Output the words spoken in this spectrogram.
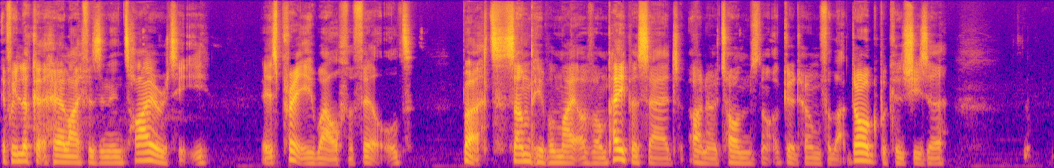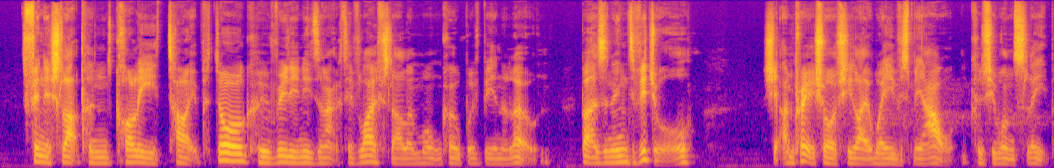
if we look at her life as an entirety, it's pretty well fulfilled. But some people might have on paper said, oh no, Tom's not a good home for that dog because she's a Finnish Lapland collie type dog who really needs an active lifestyle and won't cope with being alone. But as an individual, she, I'm pretty sure she like waves me out because she wants sleep.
